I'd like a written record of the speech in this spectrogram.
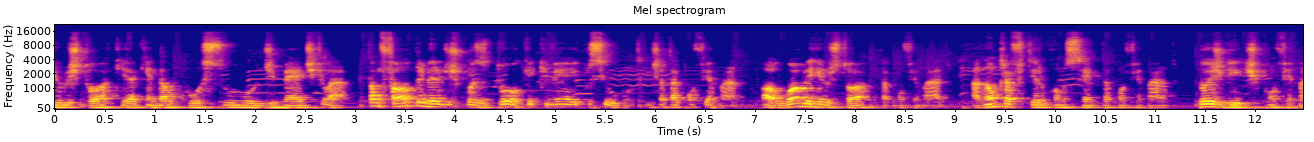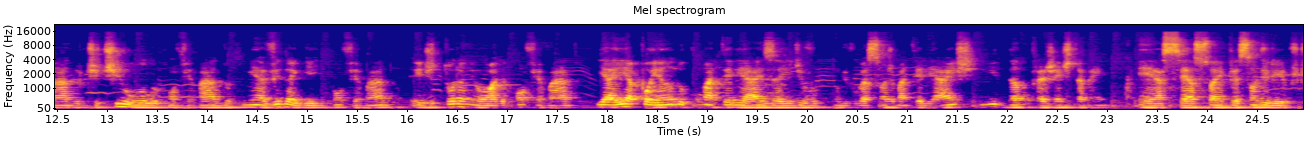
Hero Store, que é quem dá o curso de Magic lá. Então, falando primeiro de expositor, o que, que vem aí para o segundo, que já está confirmado. Ó, o Goblin Hero Store está confirmado, a Não Crafteiro, como sempre, está confirmado, Dois Geeks confirmado, Titio Ogro confirmado, Minha Vida Geek confirmado, Editora New Order confirmado, e aí apoiando com materiais aí, com divulgação de materiais e dando para a gente também é, acesso à impressão de livros.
